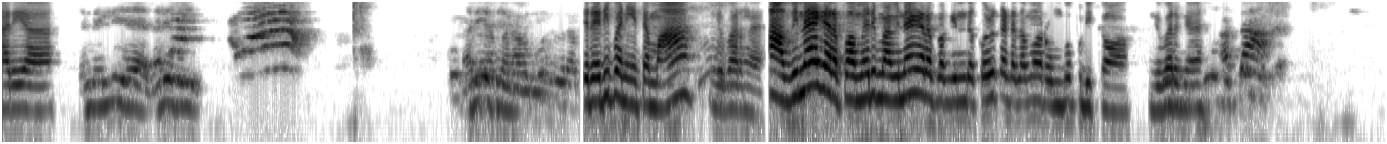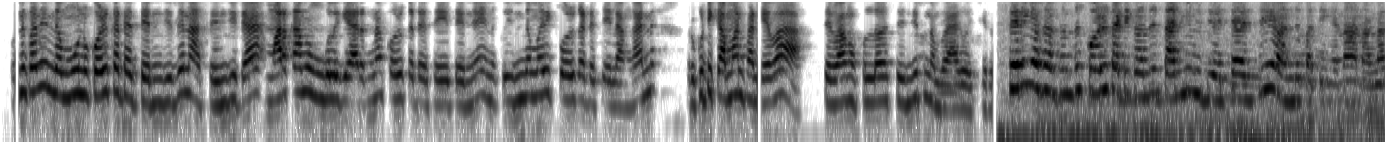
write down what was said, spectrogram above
நிறைய இல்லையே நிறைய வை. ரெடி பண்ணிட்டேம்மா. இங்க பாருங்க. ஆ விநாயகரப்பா மாதிரிமா விநாயகரப்பாக்கு இந்த கொழுக்கட்டை தான் ரொம்ப பிடிக்கும். இங்க பாருங்க. எனக்கு வந்து இந்த மூணு கொழுக்கட்டை தெரிஞ்சது நான் செஞ்சுட்டேன். மறக்காம உங்களுக்கு யாருக்குன்னா கொழுக்கட்டை செய்ய தெரிஞ்சா எனக்கு இந்த மாதிரி கொழுக்கட்டை செய்யலாங்கன்னு ஒரு குட்டி கமெண்ட் பண்ணிட்டேவா சரி வாங்க ஃபுல்லா செஞ்சுட்டு நம்ம வேக வச்சிருக்கோம் சரிங்க ஃப்ரெண்ட்ஸ் வந்து கொழுக்கட்டைக்கு வந்து தண்ணி ஊற்றி வச்சாச்சு. வந்து பாத்தீங்கன்னா நல்லா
